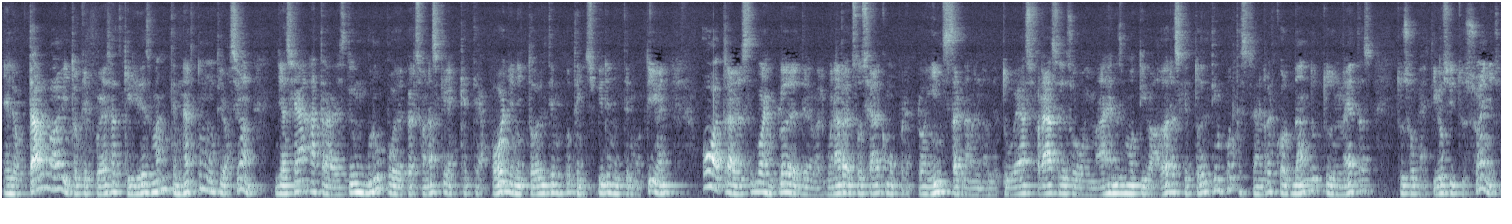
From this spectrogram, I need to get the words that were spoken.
El octavo hábito que puedes adquirir es mantener tu motivación, ya sea a través de un grupo de personas que, que te apoyen y todo el tiempo te inspiren y te motiven, o a través, por ejemplo, de, alguna red social como por ejemplo Instagram, en donde tú veas frases o imágenes motivadoras que todo el tiempo te estén recordando tus metas, tus objetivos y tus sueños.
